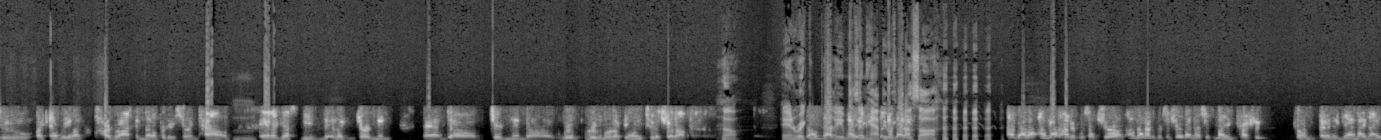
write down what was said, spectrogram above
to like every like hard rock and metal producer in town, and I guess these like Jerden and and uh, Jerden and uh, Rubin were like the only two that showed up. Oh, and Rick I'm not- probably wasn't I- happy I'm with what a- he saw. I'm not I'm not 100 percent sure. I'm not 100 percent sure that. That's just my impression from. And again, I, I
